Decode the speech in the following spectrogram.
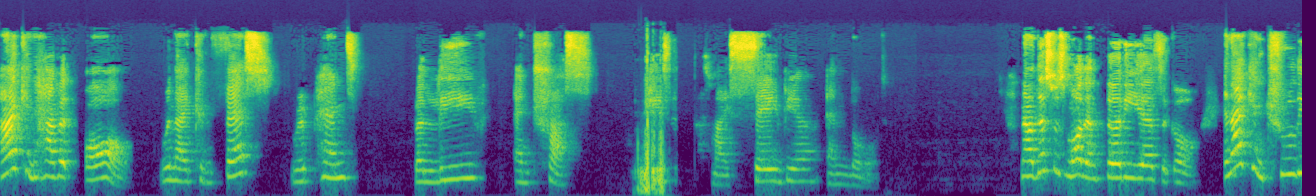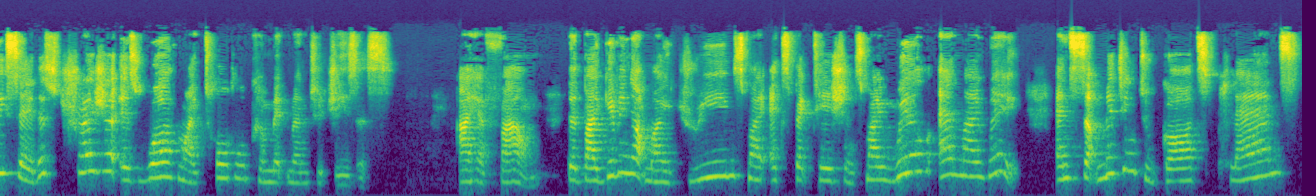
I can have it all when I confess, repent, believe, and trust Jesus as my Savior and Lord. Now, this was more than 30 years ago, and I can truly say this treasure is worth my total commitment to Jesus. I have found that by giving up my dreams, my expectations, my will, and my way, and submitting to God's plans,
